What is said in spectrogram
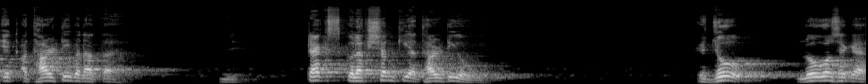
ایک اتھارٹی بناتا ہے۔ جی۔ ٹیکس کلیکشن کی اتھارٹی ہوگی۔ کہ جو لوگوں سے کیا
